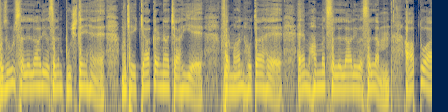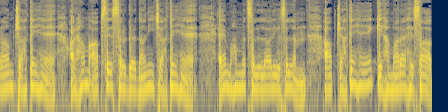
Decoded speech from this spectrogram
حضور صلی اللہ علیہ وسلم پوچھتے ہیں، مجھے کیا کرنا چاہیے؟ فرمان ہوتا ہے، اے محمد صلی اللہ علیہ وسلم، آپ تو آرام چاہتے ہیں اور ہم آپ سے سرگردانی چاہتے ہیں۔ اے محمد صلی اللہ علیہ وسلم، آپ چاہتے ہیں کہ ہمارا حساب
